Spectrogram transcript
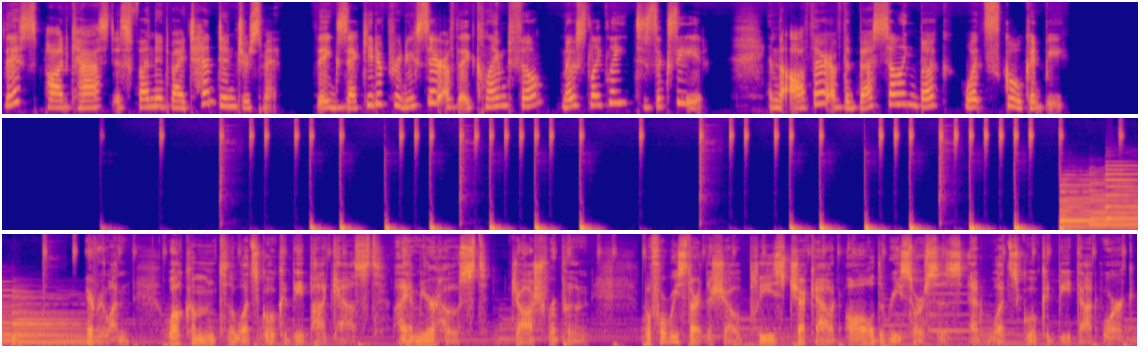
This podcast is funded by Ted Dintersmith, the executive producer of the acclaimed film Most Likely to Succeed, and the author of the best selling book What School Could Be. Hey everyone, welcome to the What School Could Be podcast. I am your host, Josh Reppun. Before we start the show, please check out all the resources at whatschoolcouldbe.org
